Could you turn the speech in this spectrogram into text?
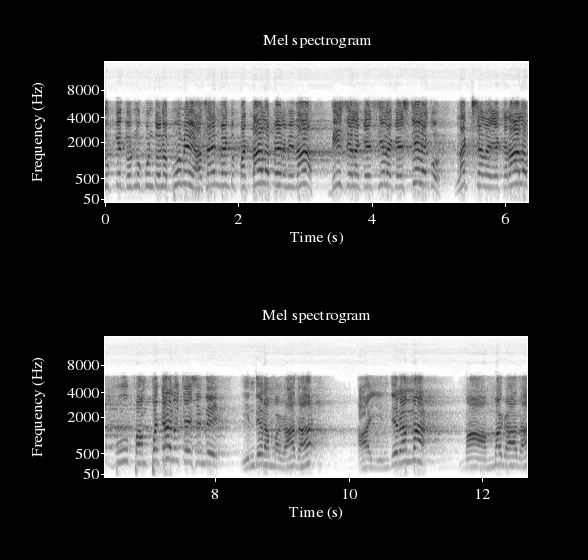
దుక్కి దున్నుకుంటున్న భూమి అసైన్మెంట్ పట్టాల పేరు మీద బీసీలకు ఎస్సీలకు ఎస్టీలకు లక్షల ఎకరాల భూ పంపక ఇందిరమ్మ కాదా ఆ ఇందిరమ్మ మా అమ్మ కాదా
